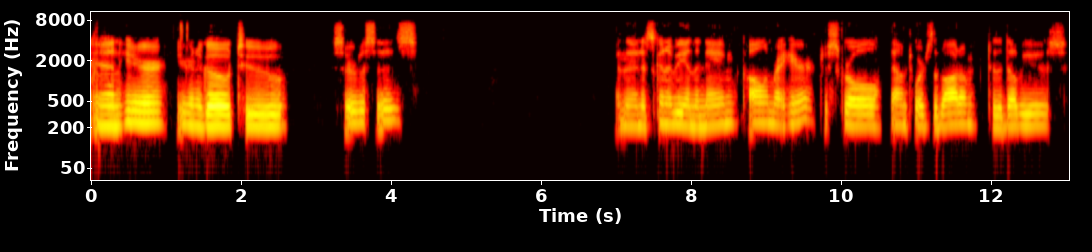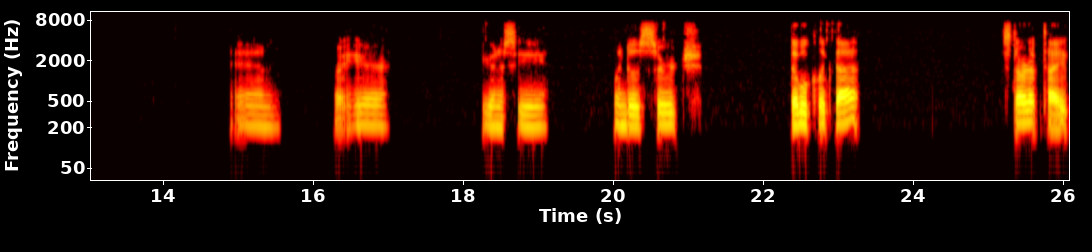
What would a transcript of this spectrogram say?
And here you're going to go to services and then it's going to be in the name column right here. Just scroll down towards the bottom to the W's. And right here, you're going to see Windows Search. Double click that. Startup type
